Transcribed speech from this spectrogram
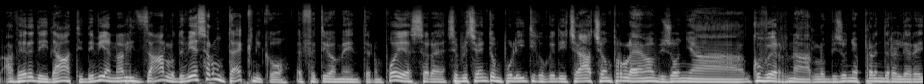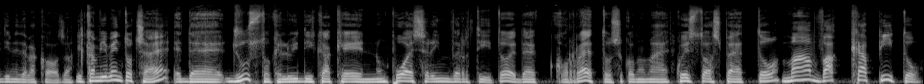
avere dei dati, devi analizzarlo, devi essere un tecnico effettivamente, non puoi essere semplicemente un politico che dice ah c'è un problema problema, bisogna governarlo, bisogna prendere le redini della cosa. Il cambiamento c'è ed è giusto che lui dica che non può essere invertito ed è corretto secondo me questo aspetto, ma va capito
